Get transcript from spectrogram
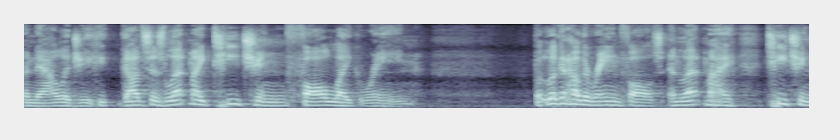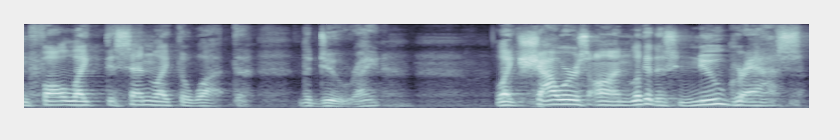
analogy. He, God says, "Let my teaching fall like rain." But look at how the rain falls, and let my teaching fall like descend like the what? The the dew, right? Like showers on. Look at this new grass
